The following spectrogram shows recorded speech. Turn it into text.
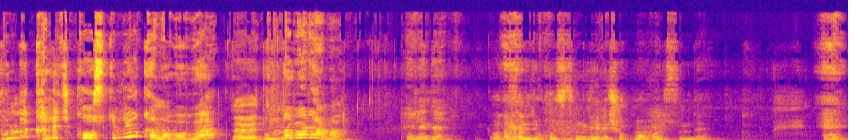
Bunda kaleci kostümü yok ama baba. Evet. Bunda var ama. Pele'de. O da kaleci kostümü değil, eşofman var üstünde. Evet.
